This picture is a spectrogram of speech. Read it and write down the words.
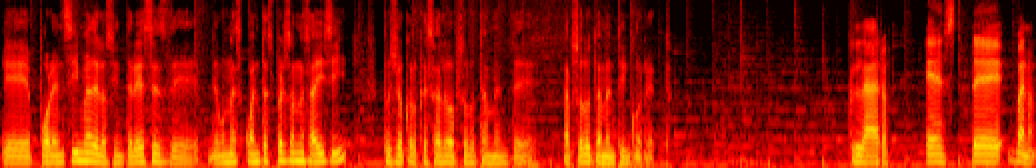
eh, por encima de los intereses de, de, unas cuantas personas, ahí sí, pues yo creo que es algo absolutamente, absolutamente incorrecto. Claro. Este, bueno,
